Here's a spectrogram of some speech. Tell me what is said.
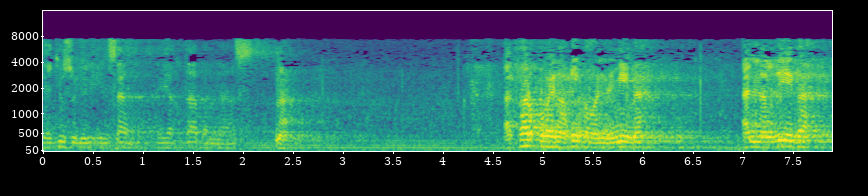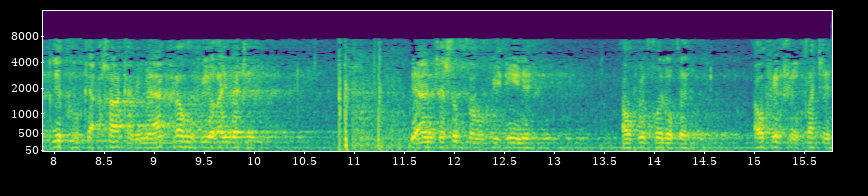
يجوز للإنسان أن يغتاب الناس؟ نعم. الفرق بين الغيبة والنميمة أن الغيبة ذكرك أخاك بما يكره في غيبته بأن تسبه في دينه أو في خلقه أو في خلقته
